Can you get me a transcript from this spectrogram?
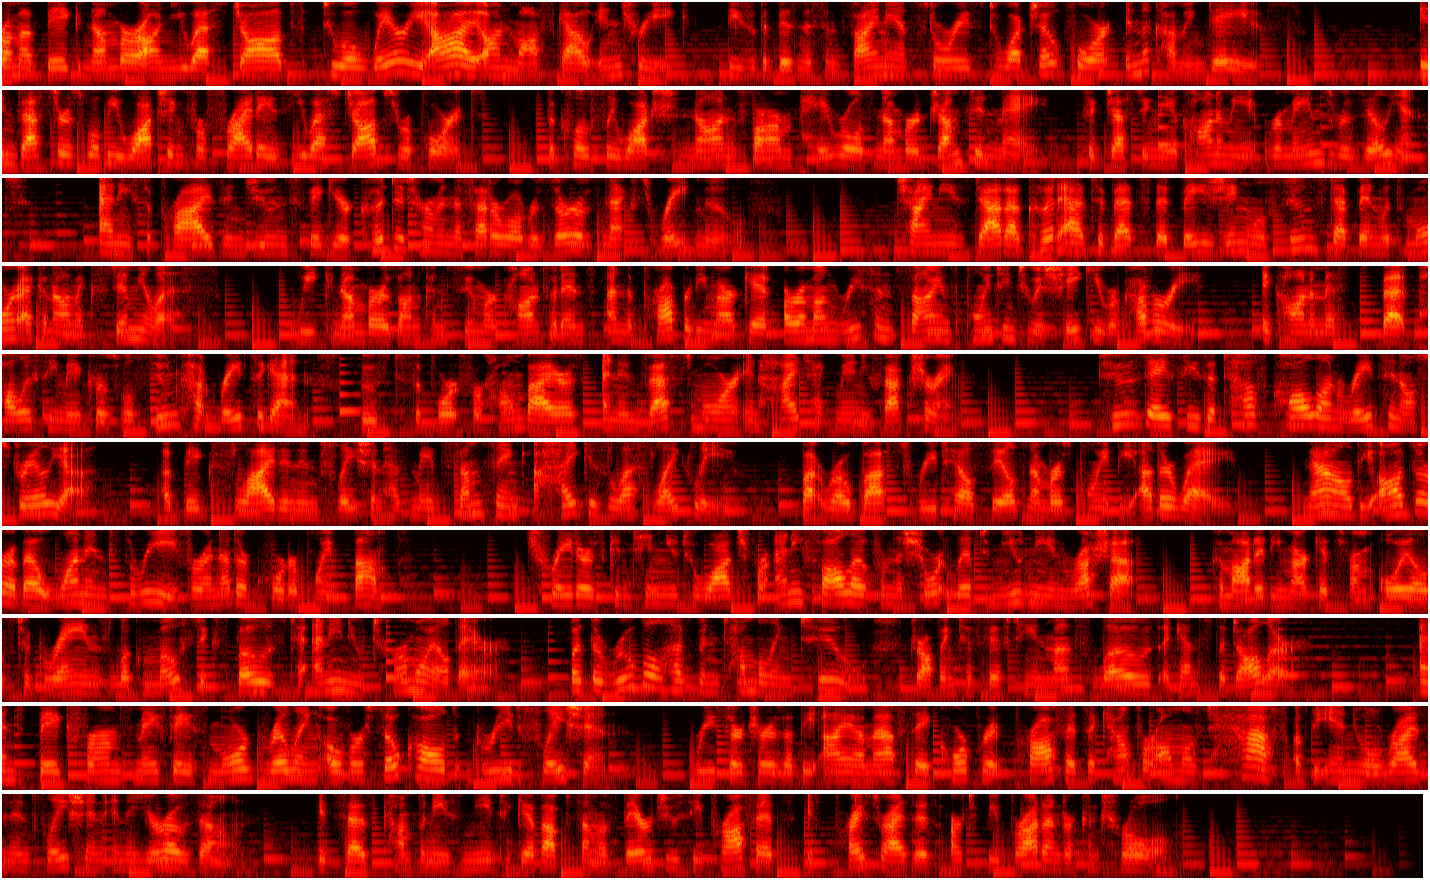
From a big number on US jobs to a wary eye on Moscow intrigue. These are the business and finance stories to watch out for in the coming days. Investors will be watching for Friday's US jobs report. The closely watched non farm payrolls number jumped in May, suggesting the economy remains resilient. Any surprise in June's figure could determine the Federal Reserve's next rate move. Chinese data could add to bets that Beijing will soon step in with more economic stimulus. Weak numbers on consumer confidence and the property market are among recent signs pointing to a shaky recovery. Economists bet policymakers will soon cut rates again, boost support for homebuyers, and invest more in high tech manufacturing. Tuesday sees a tough call on rates in Australia. A big slide in inflation has made some think a hike is less likely, but robust retail sales numbers point the other way. Now, the odds are about 1 in 3 for another quarter point bump. Traders continue to watch for any fallout from the short lived mutiny in Russia. Commodity markets from oils to grains look most exposed to any new turmoil there. But the ruble has been tumbling too, dropping to 15 month lows against the dollar. And big firms may face more grilling over so called greedflation Researchers at the IMF say corporate profits account for almost half of the annual rise in inflation in the Eurozone. It says companies need to give up some of their juicy profits if price rises are to be brought under control.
